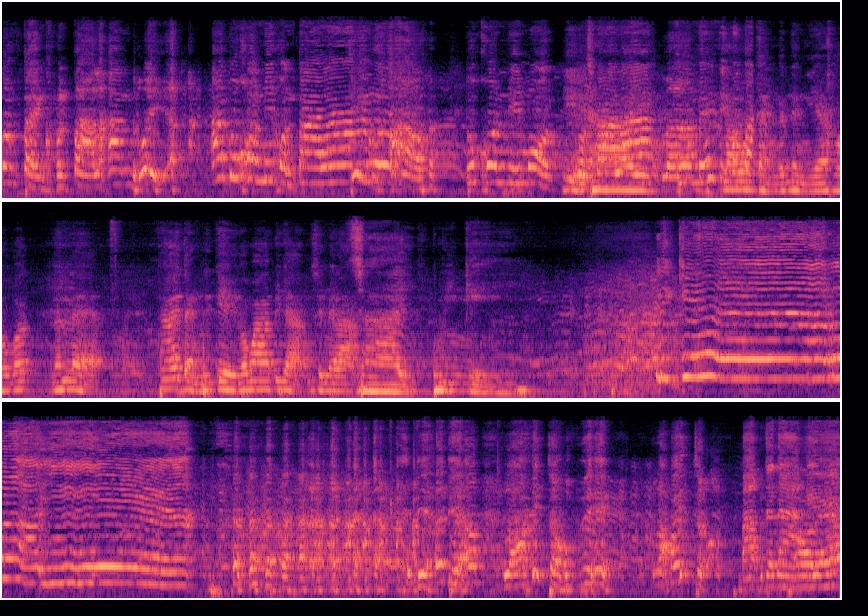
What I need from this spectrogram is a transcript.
ต้องแต่งขนตาล่างด้วยอะ อ้าวทุกคนมีขนตาล่างจริงหรือเปล่า ทุกคนมีหมดขนตาล่างเหรอคุณไม่ให้ติดขนตา แต่งกันอย่างเงี้ยเขาก็นั่นแหละ ถ้าให้แต่งลิเกก็ว่าไปอย่างใช่ไหมล่ะ ใช่ผู้ลิเกลิเก เดี๋ยวเดี๋ยวร้องให้จบสิร้องให้จบ ปากมันจะด่าพอแกแล้ว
